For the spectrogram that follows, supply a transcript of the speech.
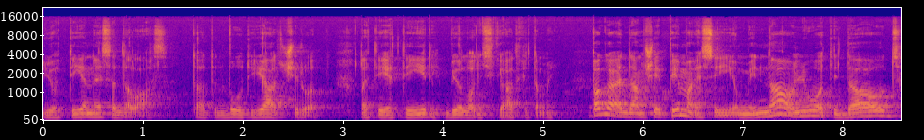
jo tie nesadalās. Tā tad būtu jāatšķiro, lai tie ir tīri bioloģiski atkritumi. Pagaidām šie piemaisījumi nav ļoti daudz,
